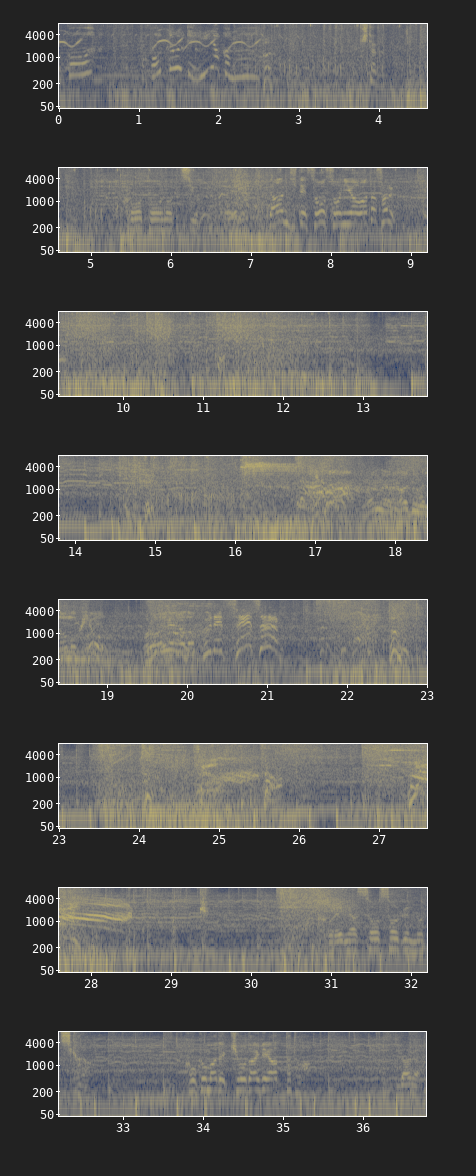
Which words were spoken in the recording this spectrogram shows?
ここ放っておいていいのかな？来たか。高等の地は断じて早々には渡さぬ。我がの目標プログラムの空で制すれが曹操軍の力。ここまで強大であったとは。だが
